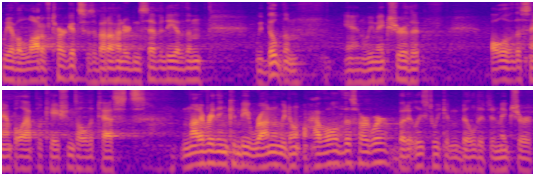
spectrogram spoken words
We have a lot of targets, there's about 170 of them. We build them and we make sure that all of the sample applications, all the tests, not everything can be run. We don't have all of this hardware, but at least we can build it and make sure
